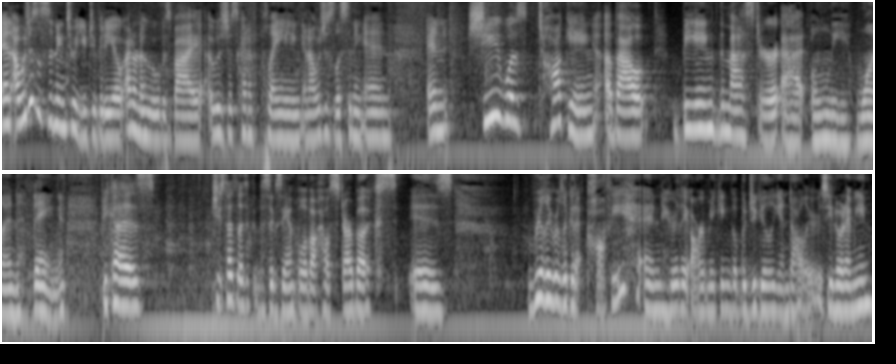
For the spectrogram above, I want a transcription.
And I was just listening to a YouTube video. I don't know who it was by. I was just kind of playing and I was just listening in. And she was talking about being the master at only one thing. Because she says like, this example about how Starbucks is really, really good at coffee. And here they are making a bajillion dollars. You know what I mean?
